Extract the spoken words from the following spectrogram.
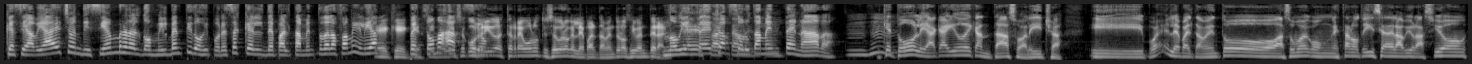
que se había hecho en diciembre del 2022 y por eso es que el departamento de la familia Que, que, que pues, si toma no hubiese acción. ocurrido este revoluto, y seguro que el departamento no se iba a enterar. No hubiese hecho absolutamente nada. Es que todo le ha caído de cantazo a Licha. Y pues el departamento asume con esta noticia de la violación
